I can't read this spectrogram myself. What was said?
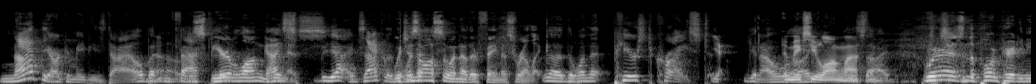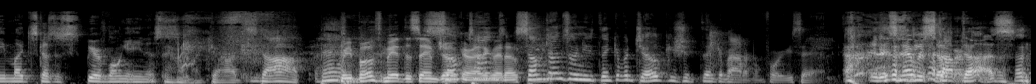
not the Archimedes dial, but in No, the fact Spear of Longinus. the- yeah, exactly. Which is that- also another famous relic. uh, the one that pierced Christ. Yeah. you know, It makes you long on lasting. Whereas in the porn parody meme, might discuss a spear of long anus. Oh my God! Stop. Ben. We both made the same joke, ironically sometimes, enough. sometimes when you think of a joke, you should think about it before you say it. It's never stopped us. It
